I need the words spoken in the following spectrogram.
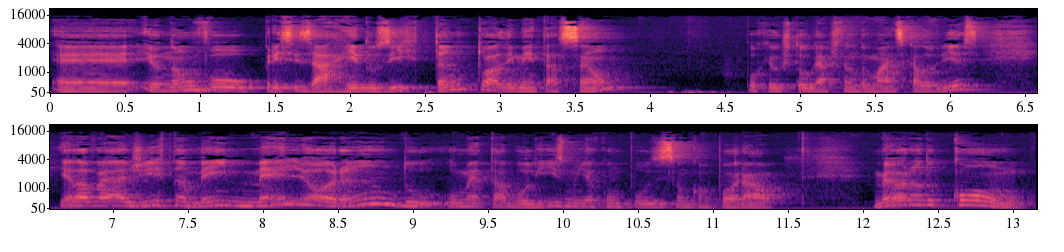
é, eu não vou precisar reduzir tanto a alimentação, porque eu estou gastando mais calorias, e ela vai agir também melhorando o metabolismo e a composição corporal. Melhorando como?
